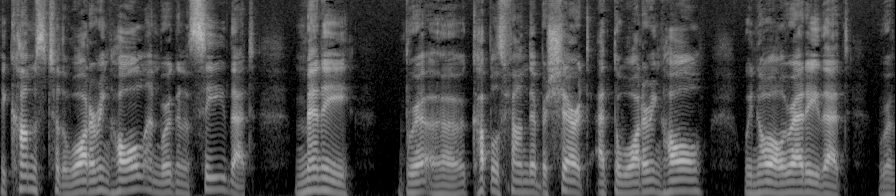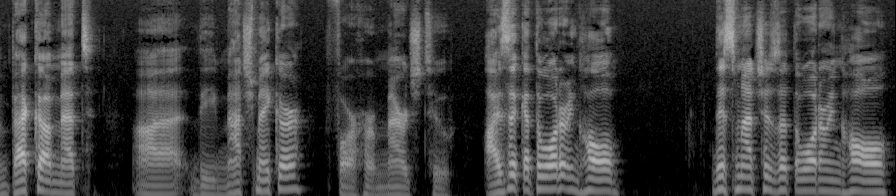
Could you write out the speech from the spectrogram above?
He comes to the watering hole, and we're going to see that many uh, couples found their beshert at the watering hole. We know already that Rebecca met uh, the matchmaker for her marriage to Isaac at the watering hole. This matches at the watering hole,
